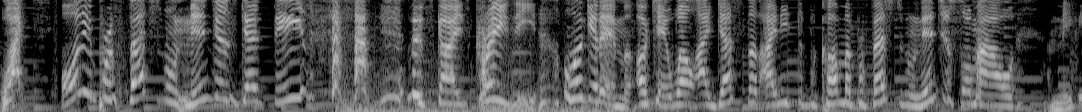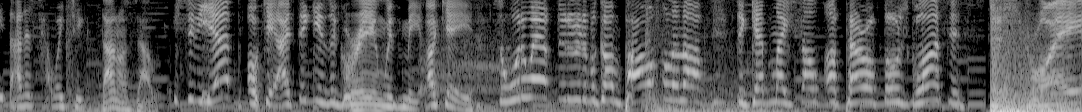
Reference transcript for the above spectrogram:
What? Only professional ninjas get these? this guy's crazy. Look at him. Okay, well, I guess that I need to become a professional ninja somehow. Maybe that is how I take Thanos out. He said, yep. Okay, I think he's agreeing with me. Okay, so what do I have to do to become powerful enough to get myself a pair of those glasses? Destroy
